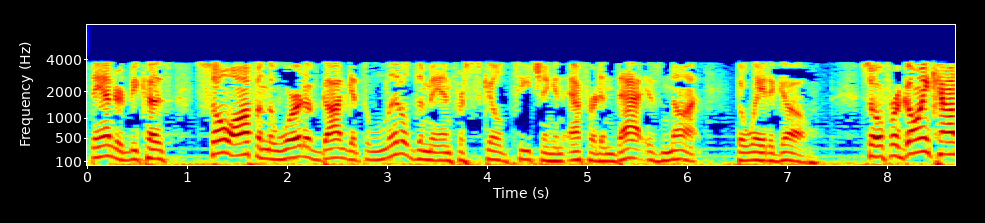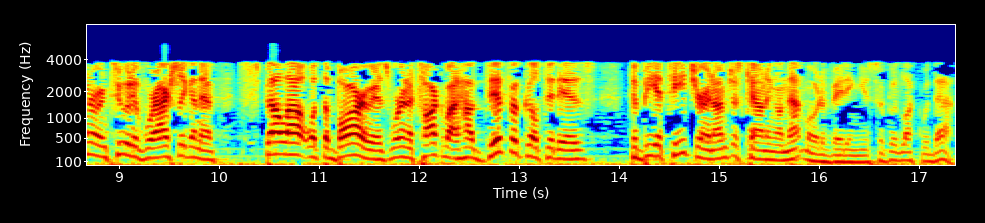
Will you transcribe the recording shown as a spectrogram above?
standard because so often the Word of God gets little demand for skilled teaching and effort, and that is not the way to go. So if we're going counterintuitive, we're actually going to spell out what the bar is. We're going to talk about how difficult it is to be a teacher, and I'm just counting on that motivating you, so good luck with that.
